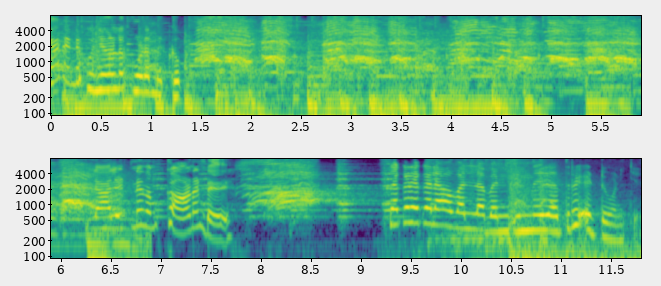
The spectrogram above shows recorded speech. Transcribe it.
ഞാൻ എന്റെ കുഞ്ഞുങ്ങളുടെ കൂടെ നിൽക്കും. ലാലേട്ടിനെ നമുക്ക് കാണണ്ടേ? സകല കലാവല്ലഭൻ ഇന്ന് രാത്രി എട്ട് മണിക്ക്.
